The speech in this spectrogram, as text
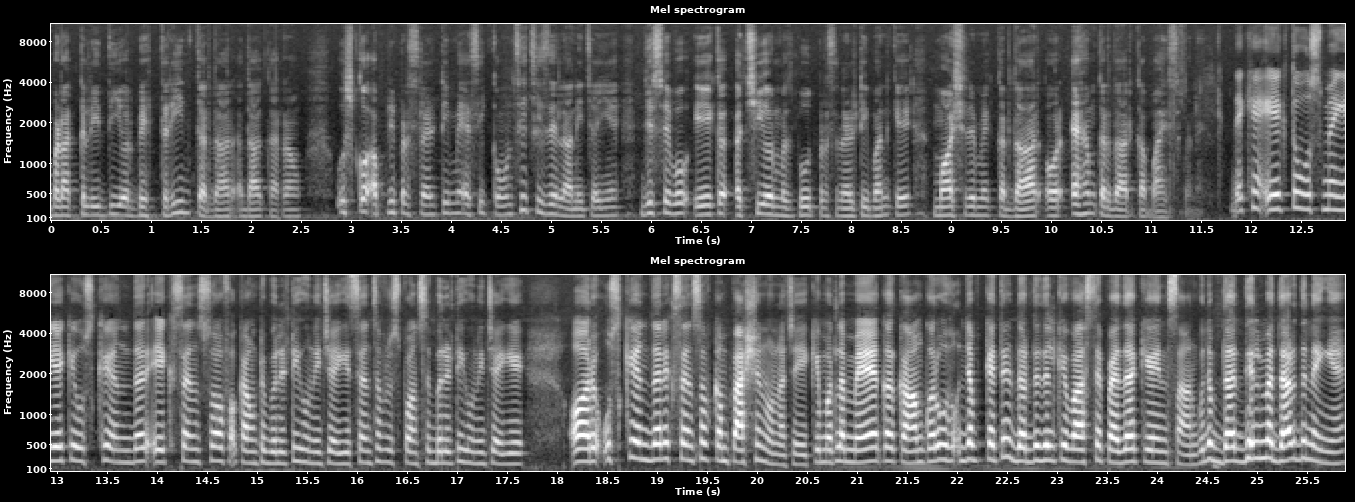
बड़ा कलीदी और बेहतरीन करदार अदा कर रहा हूँ। उसको अपनी पर्सनैलिटी में ऐसी कौन सी चीज़ें लानी चाहिए जिससे वो एक अच्छी और मज़बूत पर्सनैलिटी बन के माशरे में करदार और अहम करदार का बायस बने? देखें एक तो उसमें यह कि उसके अंदर एक सेंस ऑफ़ अकाउंटेबिलिटी होनी चाहिए सेंस ऑफ़ रिस्पॉन्सिबिलिटी होनी चाहिए और उसके अंदर एक सेंस ऑफ़ कंपैशन होना चाहिए कि मतलब मैं अगर काम करूँ जब कहते हैं दर्द दिल के वास्ते पैदा किया इंसान को जब दर्द दिल में दर्द नहीं है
